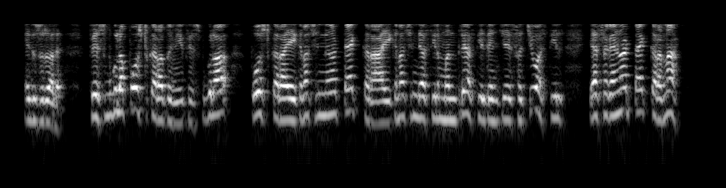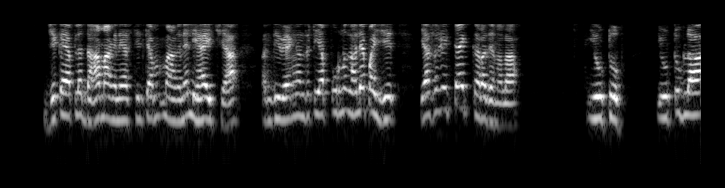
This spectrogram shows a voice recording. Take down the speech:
हे दुसरं झालं. फेसबुकला पोस्ट करा तुम्ही. फेसबुकला पोस्ट करा. एकनाथ शिंदेना टॅग करा. एकनाथ शिंदे असतील मंत्री असतील त्यांचे सचिव असतील या सगळ्यांना टॅग करा ना. जे काही आपल्या दहा मागण्या असतील त्या मागण्या लिहायच्या आणि दिव्यांगांसाठी या पूर्ण झाल्या पाहिजेत. यासाठी टॅग करा त्यांना. यूट्यूब यूट्यूबला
